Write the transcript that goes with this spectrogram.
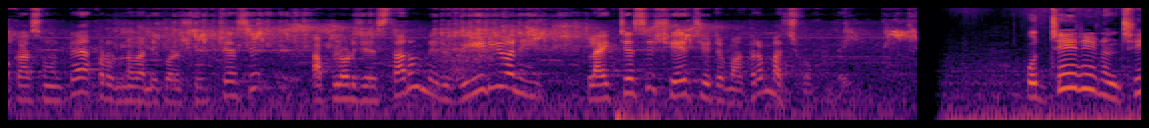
అవకాశం ఉంటే అక్కడ ఉన్నవన్నీ కూడా షూట్ చేసి అప్లోడ్ చేస్తాను. మీరు వీడియోని లైక్ చేసి షేర్ చేయడం మాత్రం మర్చిపోకండి. ఉజ్జయిని నుంచి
